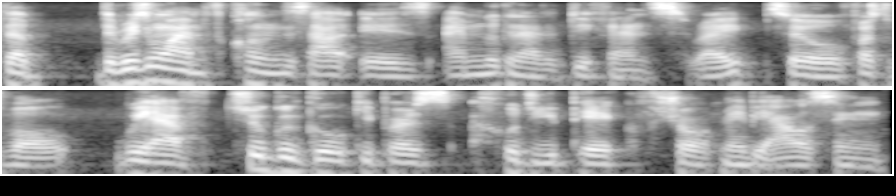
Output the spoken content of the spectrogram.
the the reason why I'm calling this out is I'm looking at the defense, right? So first of all, we have two good goalkeepers. Who do you pick? Sure, maybe Alisson.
